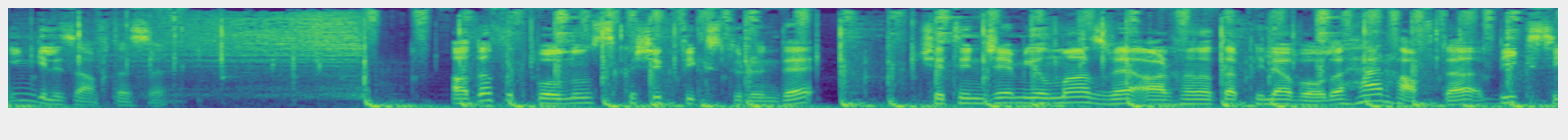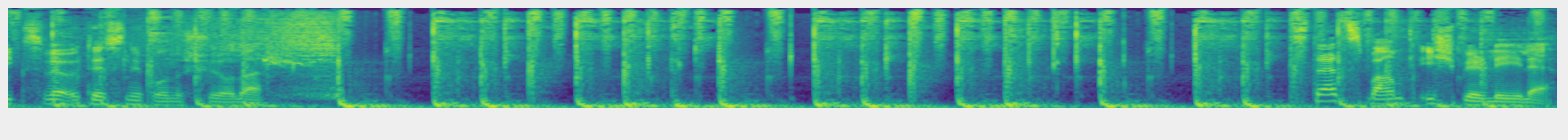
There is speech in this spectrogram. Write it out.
İngiliz Haftası Ada futbolunun sıkışık fikstüründe Çetin Cem Yılmaz ve Arhan Ata Pilavoğlu her hafta Big Six ve ötesini konuşuyorlar. StatsBomb işbirliğiyle.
